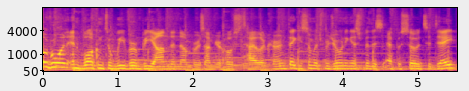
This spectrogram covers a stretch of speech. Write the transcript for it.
Hello, everyone, and welcome to Weaver Beyond the Numbers. I'm your host, Tyler Kern. Thank you so much for joining us for this episode today.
